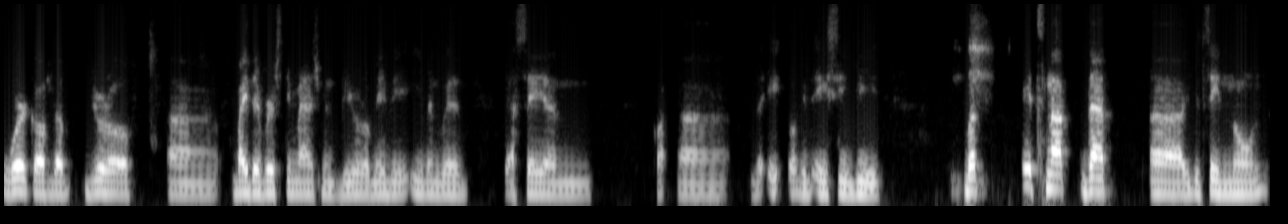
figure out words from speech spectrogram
work of the Bureau of uh, Biodiversity Management Bureau, maybe even with the ASEAN, uh, the with ACB, but it's not that uh, you could say known,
